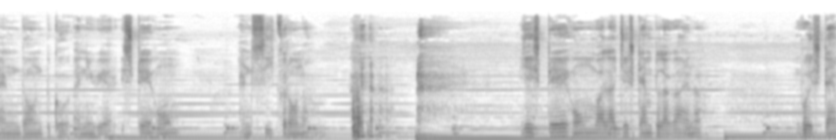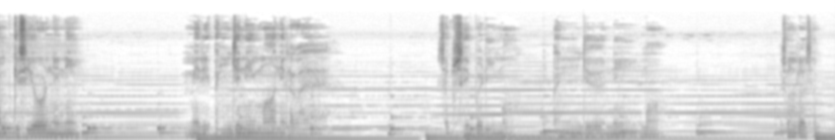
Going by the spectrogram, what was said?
and don't go anywhere stay home and see corona ये स्टे होम वाला जो स्टैंप लगा है ना वो स्टैंप किसी और ने नहीं मेरी अंजनी माँ ने लगाया है सबसे बड़ी माँ अंजनी माँ सुन लो सब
